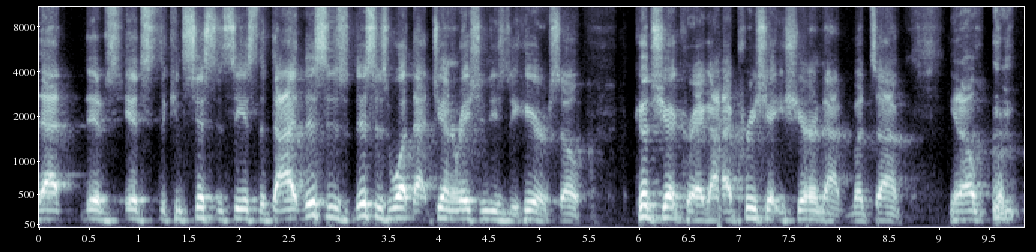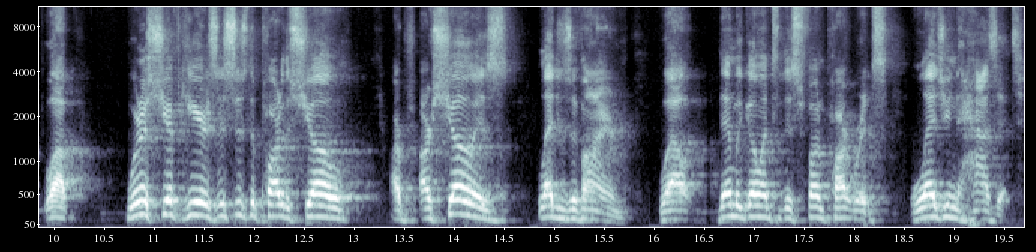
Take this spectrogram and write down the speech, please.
that it's it's the consistency, it's the diet. This is this is what that generation needs to hear. So good shit, Craig. I appreciate you sharing that. But uh, you know, well, we're gonna shift gears. This is the part of the show. Our our show is Legends of Iron. Well, then we go into this fun part where it's legend has it.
